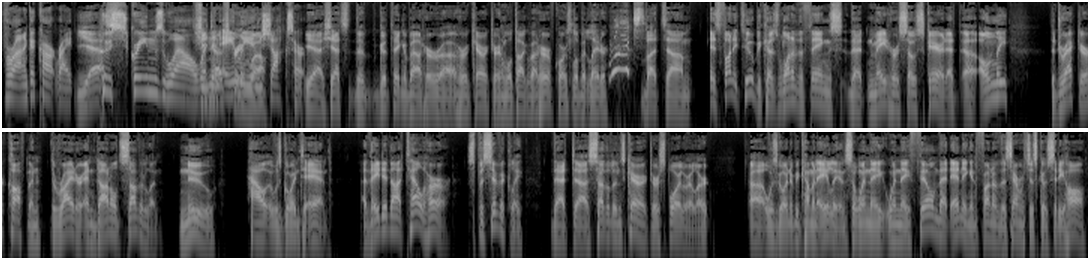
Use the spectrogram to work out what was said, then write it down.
Veronica Cartwright, Yes. who screams well She when an alien well. shocks her. Yeah, she, that's the good thing about her uh, her character, and we'll talk about her, of course, a little bit later. What? But um, it's funny too because one of the things that made her so scared, at, uh, only the director Kaufman, the writer, and Donald Sutherland knew how it was going to end. Uh, they did not tell her specifically that uh, Sutherland's character, spoiler alert, uh, was going to become an alien. So when they when they filmed that ending in front of the San Francisco City Hall,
